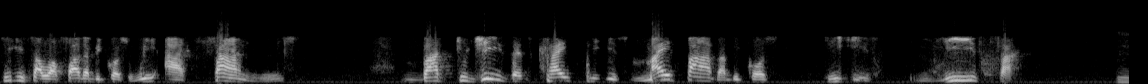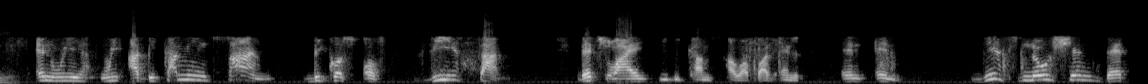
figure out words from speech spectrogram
he is our Father because we are sons. But to Jesus Christ, he is my Father because he is the Son. Hmm. And we, we are becoming sons because of the Son. That's why he becomes our Father. And, and, and this notion that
